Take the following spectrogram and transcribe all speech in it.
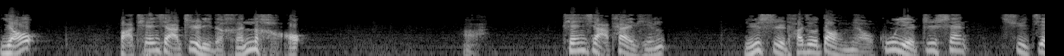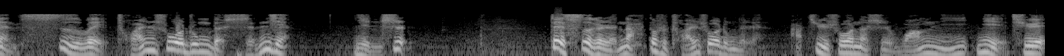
尧把天下治理的很好，啊，天下太平，于是他就到渺孤叶之山去见四位传说中的神仙隐士。这四个人呐，都是传说中的人。据说呢是王尼、聂缺、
